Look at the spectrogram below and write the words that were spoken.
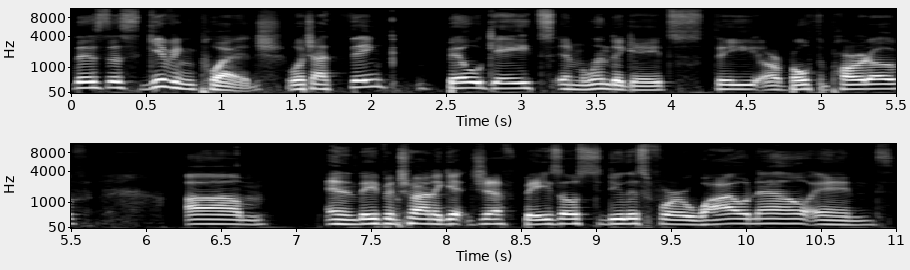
there's this giving pledge, which I think Bill Gates and Melinda Gates they are both a part of, um, and they've been trying to get Jeff Bezos to do this for a while now, and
